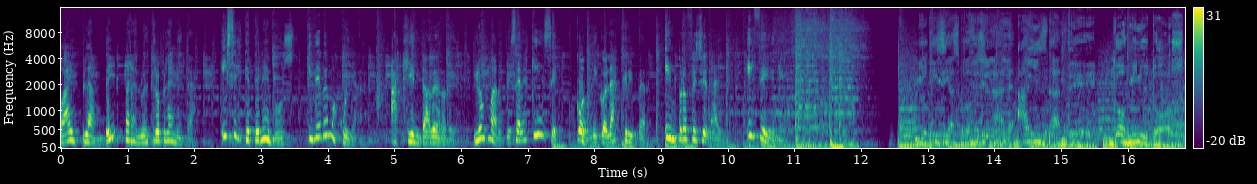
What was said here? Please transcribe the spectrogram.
No hay plan B para nuestro planeta. Es el que tenemos y debemos cuidar. Agenda Verde, los martes a las 15 con Nicolás Creeper en Profesional FM. Noticias Profesional al instante. Dos minutos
